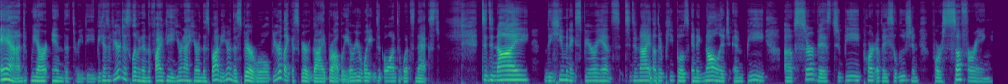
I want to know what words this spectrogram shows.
And we are in the 3d because if you're just living in the 5d you're not here in this body you're in the spirit world you're like a spirit guide probably or you're waiting to go on to what's next. To deny the human experience, to deny other people's and acknowledge and be of service, to be part of a solution for suffering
